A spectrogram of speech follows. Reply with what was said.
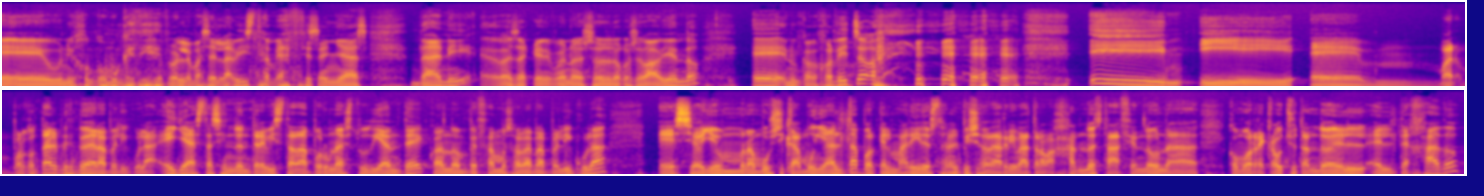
eh, un hijo en común que tiene problemas en la vista, me hace señas Dani, o sea que bueno, eso luego se va viendo, nunca mejor dicho. y, y, eh, bueno, por contar el principio de la película, ella está siendo entrevistada por una estudiante cuando empezamos a ver la película, Eh, se oye una música muy alta porque el marido está en el piso de arriba trabajando, está haciendo una, como recauchutando el, tejado.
